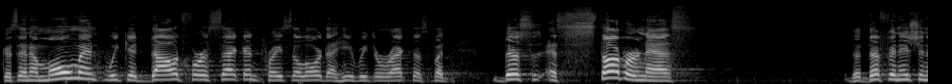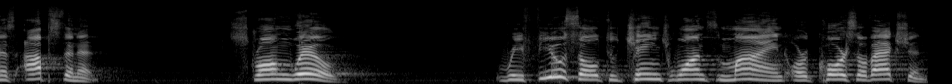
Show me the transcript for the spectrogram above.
Because in a moment we could doubt for a second, praise the Lord that He redirect us, but there's a stubbornness. The definition is obstinate strong willed, refusal to change one's mind or course of action.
